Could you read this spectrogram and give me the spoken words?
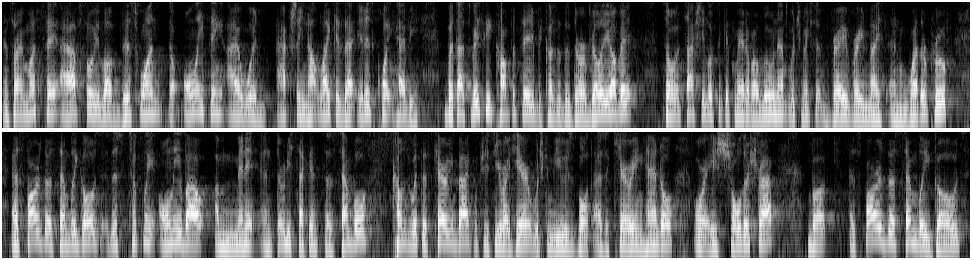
And so I must say, I absolutely love this one. The only thing I would actually not like is that it is quite heavy, but that's basically compensated because of the durability of it so it actually looks like it's made of aluminum, which makes it very, very nice and weatherproof. As far as the assembly goes, this took me only about a minute and 30 seconds to assemble. Comes with this carrying bag, which you see right here, which can be used both as a carrying handle or a shoulder strap. But as far as the assembly goes,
